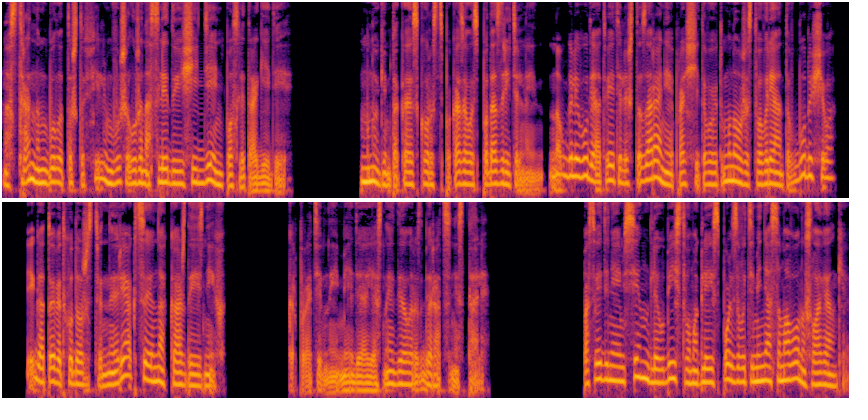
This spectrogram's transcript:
Но странным было то, что фильм вышел уже на следующий день после трагедии. Многим такая скорость показалась подозрительной, но в Голливуде ответили, что заранее просчитывают множество вариантов будущего и готовят художественную реакцию на каждый из них. Корпоративные медиа, ясное дело, разбираться не стали. По сведениям СИН, для убийства могли использовать и меня самого на славянке.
